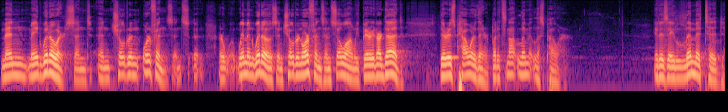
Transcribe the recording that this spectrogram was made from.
men made widowers, and, and children orphans, and, uh, or women widows, and children orphans, and so on. We've buried our dead. There is power there, but it's not limitless power. It is a limited,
